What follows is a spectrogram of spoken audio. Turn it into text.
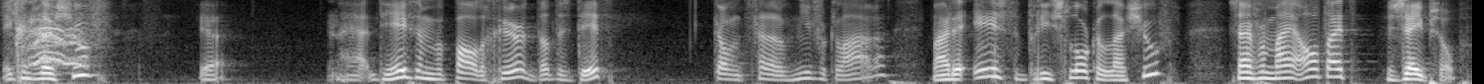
Ik vind La Chouf, Ja. nou ja, die heeft een bepaalde geur, dat is dit. Ik kan het verder ook niet verklaren. Maar de eerste drie slokken La Chouf zijn voor mij altijd zeepsop.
